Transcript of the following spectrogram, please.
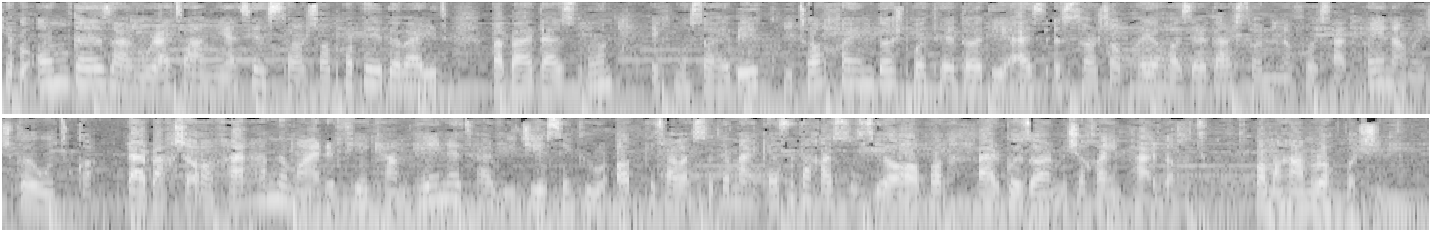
که به عمق ضرورت امنیت استارتاپ ها پی ببرید و بعد از اون یک مصاحبه کوتاه خواهیم داشت با تعدادی از استارتاپ های حاضر در سالن فرصت های نمایشگاه اوتکا در بخش آخر هم به معرفی کمپین ترویجی Secure Up که توسط مرکز تخصصی آپا برگزار میشه خواهیم پرداخت. با ما همراه باشید.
